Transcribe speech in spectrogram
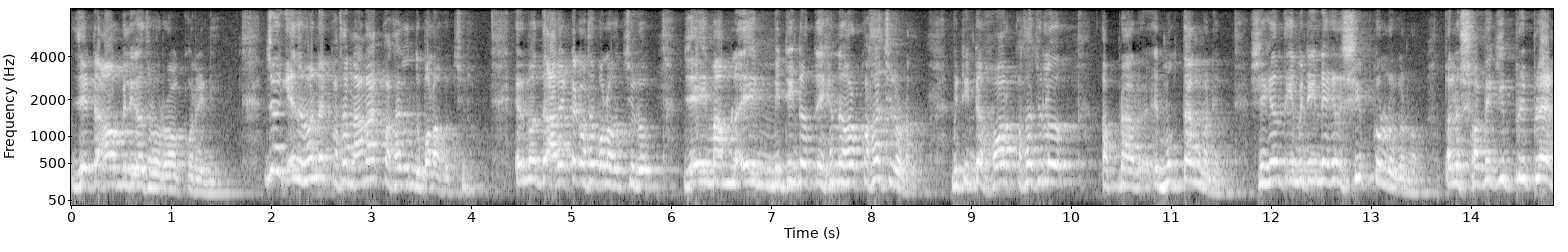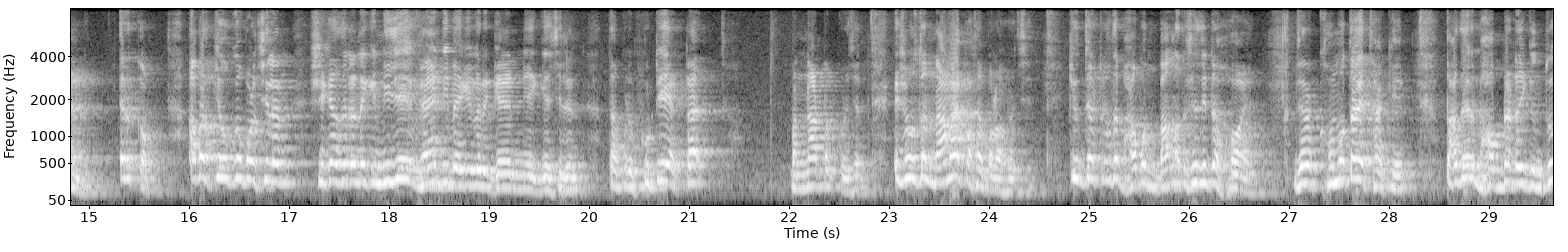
যে এটা আওয়ামী লীগ অথবা র করেনি। যাই হোক, এ ধরনের কথা নানা কথা কিন্তু বলা হচ্ছিল। এর মধ্যে আরেকটা কথা বলা হচ্ছিল যে এই মামলা, এই মিটিংটা তো এখানে হওয়ার কথা ছিল না। মিটিংটা হওয়ার কথা ছিল আপনার মুক্তাঙ্গনে। সেখান থেকে মিটিংটা এখানে শিফট করল কেন? তাহলে সবে কি প্রিপ্ল্যান্ড এরকম। আবার কেউ কেউ বলছিলেন হাসিনা নাকি নিজেই ভ্যানিটি ব্যাগে করে জ্ঞান নিয়ে গিয়েছিলেন। তারপরে ফুটিয়ে একটা মানে নাটক করেছেন এই সমস্ত নানা কথা বলা হয়েছে। কিন্তু একটা কথা ভাবুন, বাংলাদেশে যেটা হয়, যারা ক্ষমতায় থাকে, তাদের ভাবনাটাই কিন্তু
